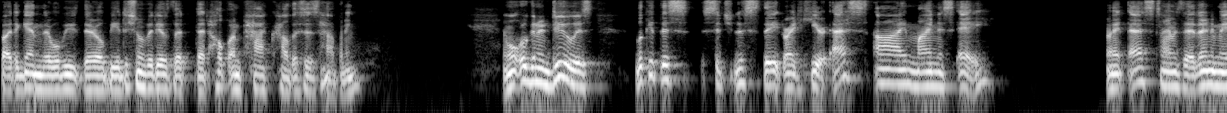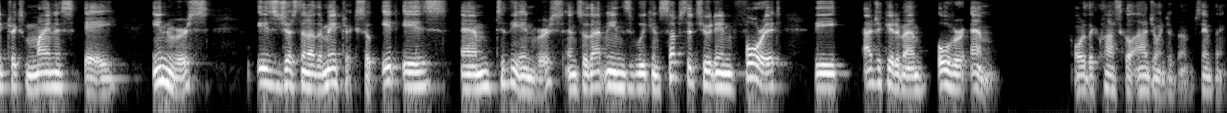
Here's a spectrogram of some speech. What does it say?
But again, there will be there will be additional videos that, that help unpack how this is happening. And what we're going to do is look at this, this state right here, Si minus A, right? S times the identity matrix minus A inverse is just another matrix. So it is M to the inverse. And so that means we can substitute in for it the adjugate of M over M or the classical adjoint of them, same thing.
